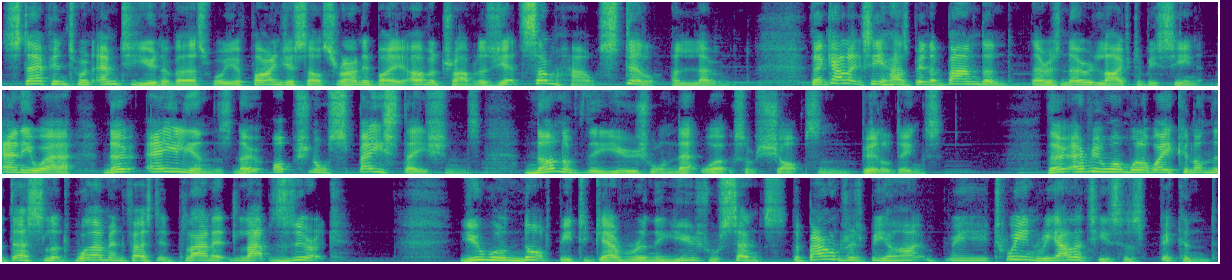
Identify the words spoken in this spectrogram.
Step into an empty universe where you find yourself surrounded by other travellers, yet somehow still alone. The galaxy has been abandoned. There is no life to be seen anywhere. No aliens, no optional space stations, none of the usual networks of shops and buildings. Though everyone will awaken on the desolate, worm infested planet Lap Zurich, you will not be together in the usual sense. The boundaries between realities has thickened.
